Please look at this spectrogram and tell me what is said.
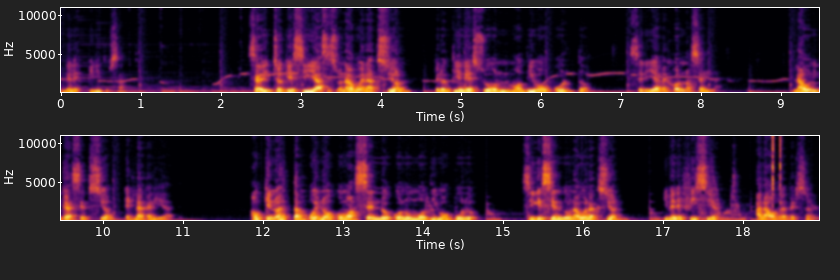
del Espíritu Santo. Se ha dicho que si haces una buena acción, pero tienes un motivo oculto, sería mejor no hacerla. La única excepción es la caridad. Aunque no es tan bueno como hacerlo con un motivo puro, sigue siendo una buena acción y beneficia a la otra persona,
